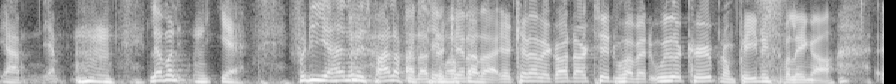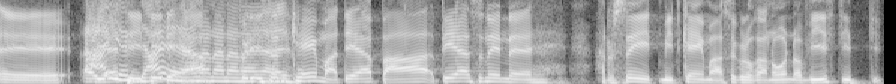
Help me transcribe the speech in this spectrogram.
Ja, ja, lad mig, lige- ja. fordi jeg havde nemlig Anders, jeg kender, dig, jeg kender dig godt nok til, at du har været ude og købe nogle penisforlængere. Øh, og Nej, ja, det er det, nej, det er. nej, nej, nej, fordi nej. sådan et kamera, det er bare... Det er sådan en... Øh, har du set mit kamera, så kan du rende rundt og vise dit, dit,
